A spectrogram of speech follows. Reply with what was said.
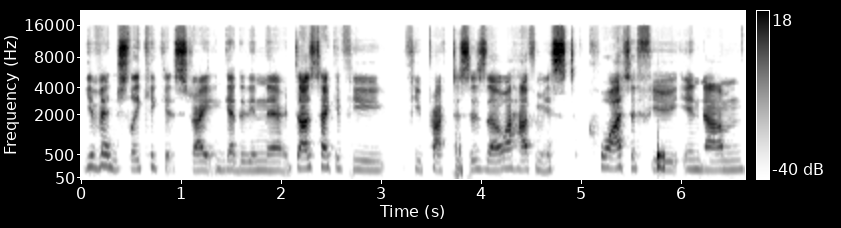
you eventually kick it straight and get it in there. It does take a few few practices though. I have missed quite a few in um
